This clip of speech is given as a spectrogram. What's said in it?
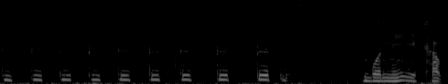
ตึ๊ดตึ๊ดตึ๊ดตึ๊ดตึ๊ดตึ๊ดตึ๊ดตึ๊ดตึ๊ดบนนี้อีกครับ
